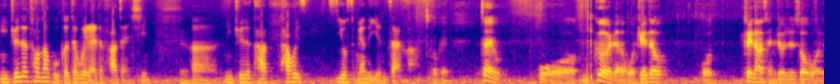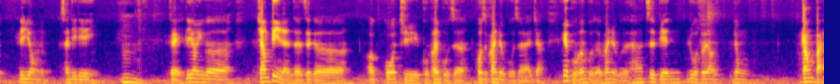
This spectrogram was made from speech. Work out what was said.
你觉得创伤骨科在未来的发展性，呃，你觉得它它会有什么样的延展吗？OK，在我个人，我觉得我最大的成就是说我利用三 D 电影，嗯，对，利用一个将病人的这个。我我举骨盆骨折或是髋臼骨折来讲，因为骨盆骨折、髋臼骨折，它这边如果说要用钢板、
